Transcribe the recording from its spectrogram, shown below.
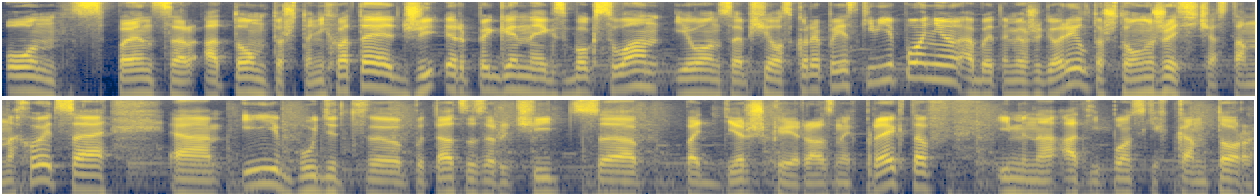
он, Спенсер, о том, то, что не хватает JRPG на Xbox One, и он сообщил о скорой поездке в Японию, об этом я уже говорил, то, что он уже сейчас там находится, э, и будет э, пытаться заручиться поддержкой разных проектов именно от японских контор.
